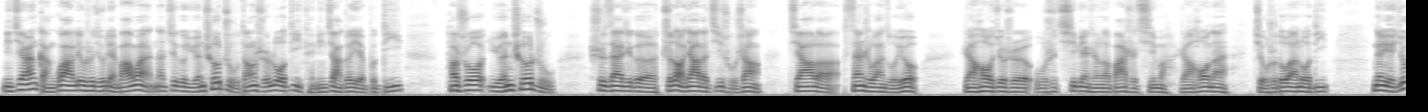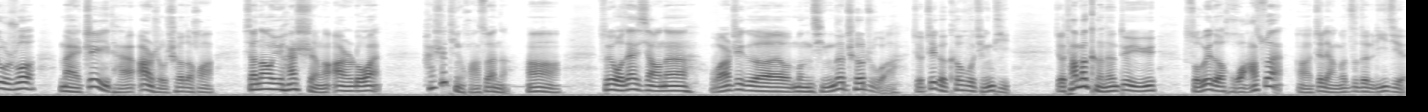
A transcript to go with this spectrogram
你既然敢挂六十九点八万，那这个原车主当时落地肯定价格也不低。他说，原车主是在这个指导价的基础上加了三十万左右，然后就是五十七变成了八十七嘛，然后呢九十多万落地，那也就是说买这一台二手车的话，相当于还省了二十多万，还是挺划算的啊。所以我在想呢，玩这个猛禽的车主啊，就这个客户群体。就他们可能对于所谓的划算啊这两个字的理解，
